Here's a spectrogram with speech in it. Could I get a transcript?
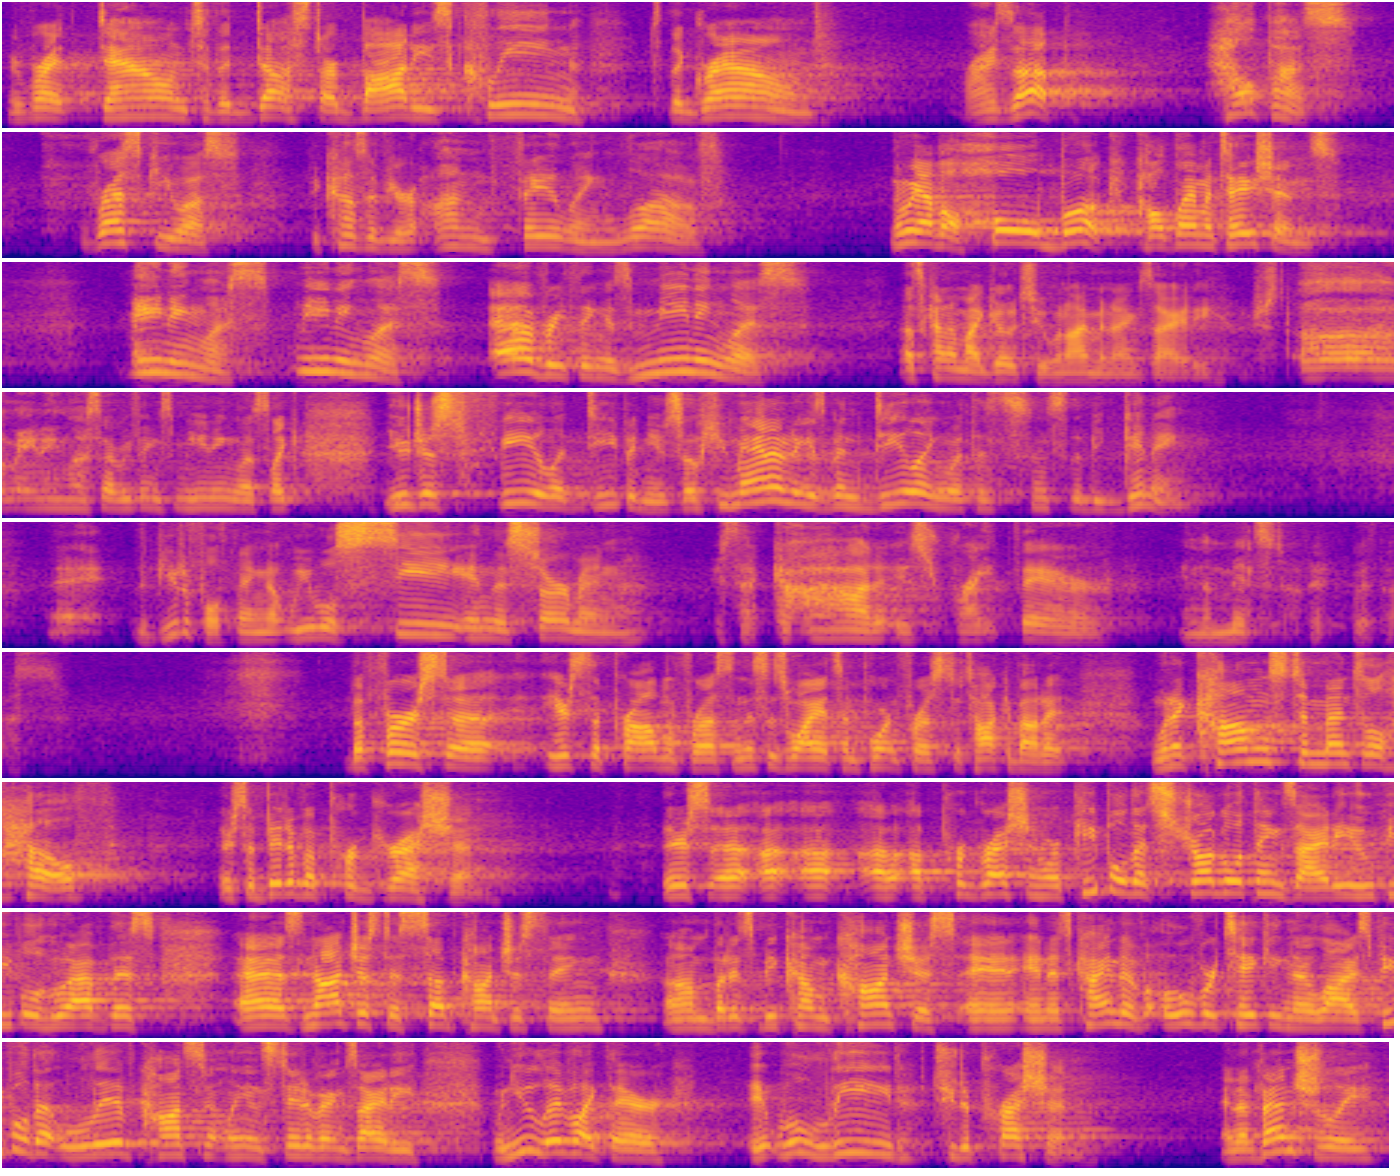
We write down to the dust, our bodies cling to the ground. Rise up, help us, rescue us because of your unfailing love. Then we have a whole book called Lamentations. Meaningless, meaningless. Everything is meaningless. That's kind of my go to when I'm in anxiety. Just, oh, meaningless. Everything's meaningless. Like, you just feel it deep in you. So, humanity has been dealing with it since the beginning. The beautiful thing that we will see in this sermon is that God is right there in the midst of it with us. But first, uh, here's the problem for us, and this is why it's important for us to talk about it. When it comes to mental health, there's a bit of a progression. There's a, a, a, progression where people that struggle with anxiety, who people who have this as not just a subconscious thing, um, but it's become conscious and, and it's kind of overtaking their lives. People that live constantly in a state of anxiety, when you live like there, it will lead to depression and eventually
